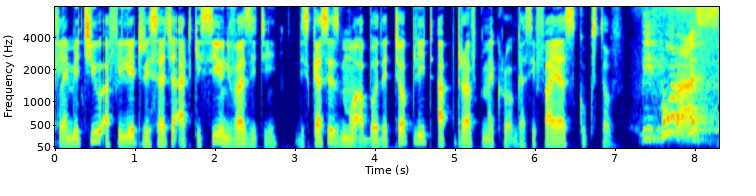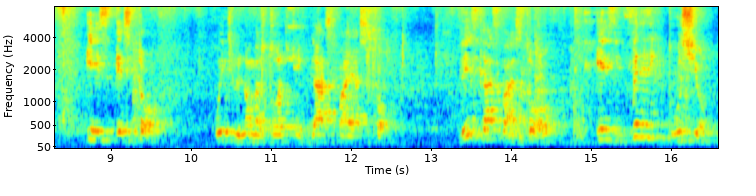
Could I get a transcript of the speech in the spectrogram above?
Climate U affiliate researcher at Kisii University, discusses more about the top-lit updraft microgasifiers cook stove. Before us is a stove, which we normally call a gasifier stove. This gasifier stove is very crucial.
